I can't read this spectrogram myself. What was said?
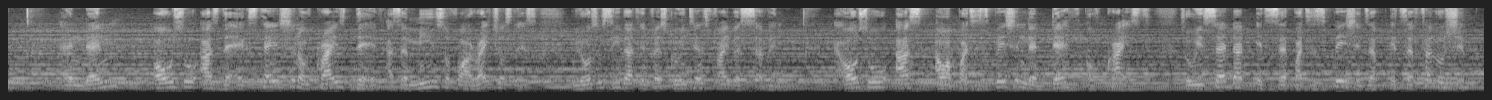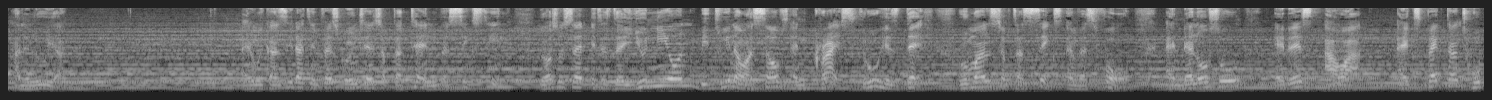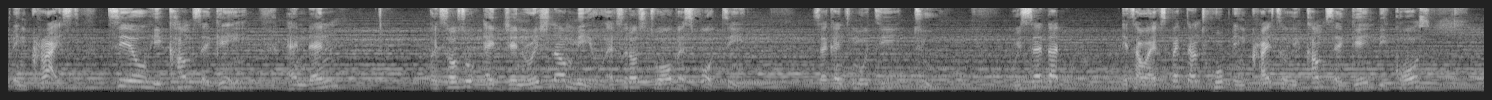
And then also as the extension of Christ's death as a means of our righteousness. We also see that in 1 Corinthians 5 verse 7. Also as our participation in the death of Christ. So we said that it's a participation, it's a, it's a fellowship. Hallelujah. And we can see that in 1 Corinthians chapter 10, verse 16. We also said it is the union between ourselves and Christ through his death. Romans chapter 6 and verse 4. And then also it is our expectant hope in Christ till he comes again. And then it's also a generational meal. Exodus 12, verse 14. 2 Timothy 2. We said that it's our expectant hope in Christ till he comes again because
